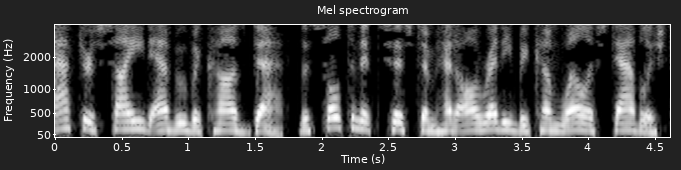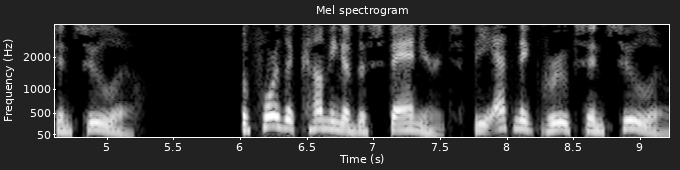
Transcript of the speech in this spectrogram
After Sayyid Abubakar's death, the Sultanate system had already become well established in Sulu. Before the coming of the Spaniards, the ethnic groups in Sulu,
